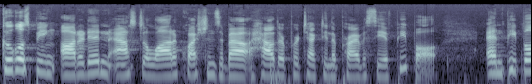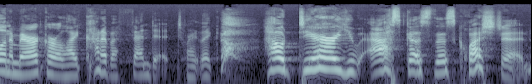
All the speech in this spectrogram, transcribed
Google's being audited and asked a lot of questions about how they're protecting the privacy of people. And people in America are like kind of offended, right? Like, how dare you ask us this question?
